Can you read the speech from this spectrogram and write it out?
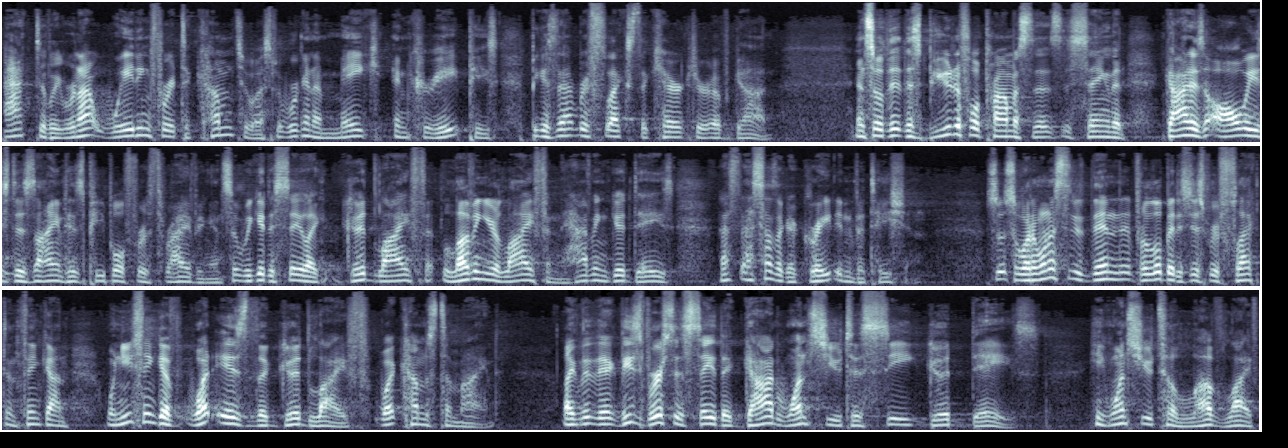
actively. We're not waiting for it to come to us, but we're going to make and create peace because that reflects the character of God. And so, th- this beautiful promise is saying that God has always designed his people for thriving. And so, we get to say, like, good life, loving your life, and having good days. That's, that sounds like a great invitation. So, so, what I want us to do then for a little bit is just reflect and think on when you think of what is the good life, what comes to mind? Like, the, the, these verses say that God wants you to see good days, He wants you to love life.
